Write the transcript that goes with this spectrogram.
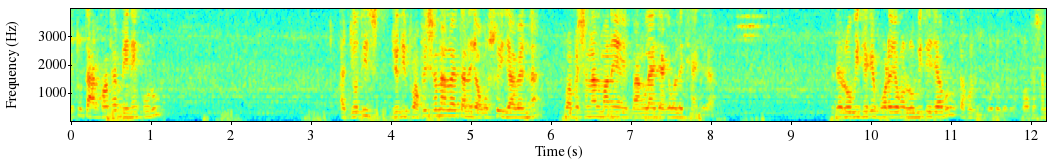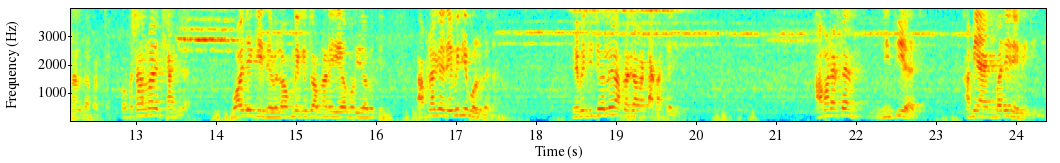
একটু তার কথা মেনে করুন আর যদি যদি প্রফেশনাল হয়, তাহলে অবশ্যই যাবেন না। প্রফেশনাল মানে বাংলায় যাকে বলে ছ্যাঁচড়া এটা রবি থেকে পরে যখন রবিতে যাব, তখন বলে দেবো প্রফেশনাল ব্যাপারটা। প্রফেশনাল মানে ছ্যাঁচড়া ভয় দেখিয়ে দেবে, লগ্নে কিন্তু আপনার এই হবে, ওই হবে কি? আপনাকে রেমেডি বলবে না। রেমেডি দিতে হলে আপনাকে আবার টাকা চাইবে। আমার একটা নীতি আছে, আমি একবারই রেমেডি নিই।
